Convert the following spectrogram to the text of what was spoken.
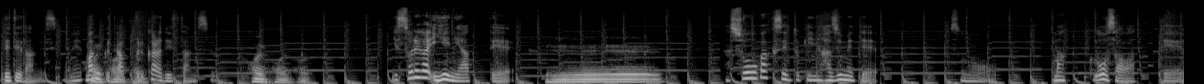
出てたんですよね。はいはい Mac ってはい Apple から出てたんですよ。はいはいはい。でそれが家にあって。小学生の時に初めて、その、Mac を触って、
